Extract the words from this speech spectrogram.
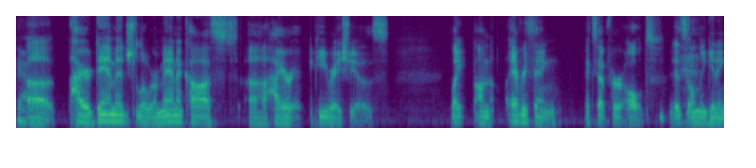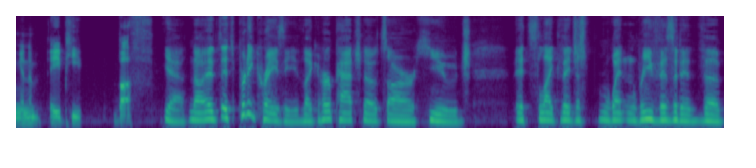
Yeah. Uh, higher damage, lower mana cost, uh, higher AP ratios, like on everything except for alt. It's only getting an AP buff. Yeah, no, it's it's pretty crazy. Like her patch notes are huge. It's like they just went and revisited the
